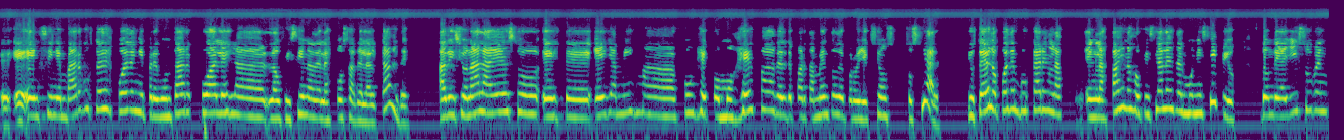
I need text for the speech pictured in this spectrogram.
eh, sin embargo ustedes pueden y preguntar cuál es la, la, oficina de la esposa del alcalde. Adicional a eso, este, ella misma funge como jefa del Departamento de Proyección Social. Y ustedes lo pueden buscar en, la, en las páginas oficiales del municipio, donde allí suben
